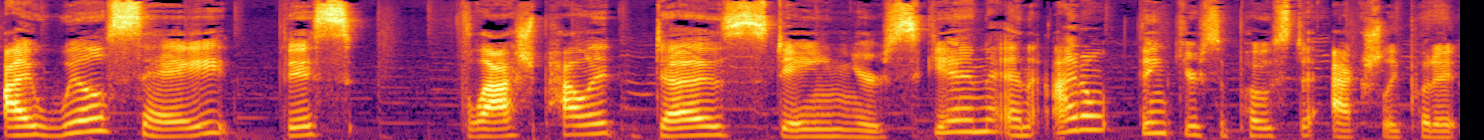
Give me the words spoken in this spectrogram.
I will say this flash palette does stain your skin and I don't think you're supposed to actually put it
